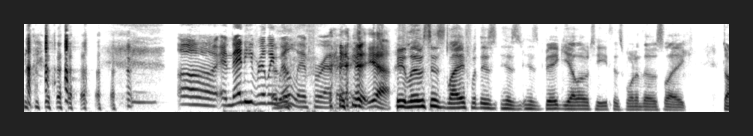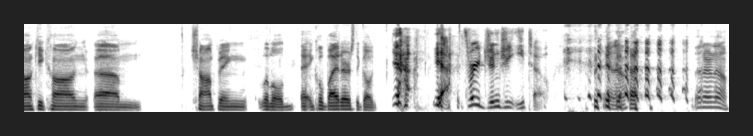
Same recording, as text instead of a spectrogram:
Oh, and then he really And will live forever. yeah, He lives his life with his his his big yellow teeth as one of those like Donkey Kong um chomping little ankle biters that go yeah, yeah. It's very Junji Ito. You know, I don't know.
